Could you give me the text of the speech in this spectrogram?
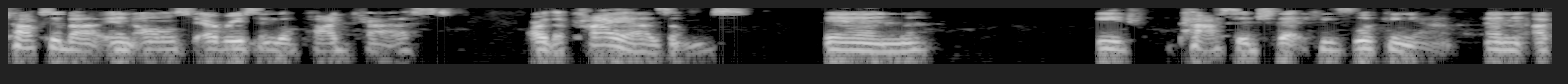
talks about in almost every single podcast are the chiasms in each passage that he's looking at. And a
